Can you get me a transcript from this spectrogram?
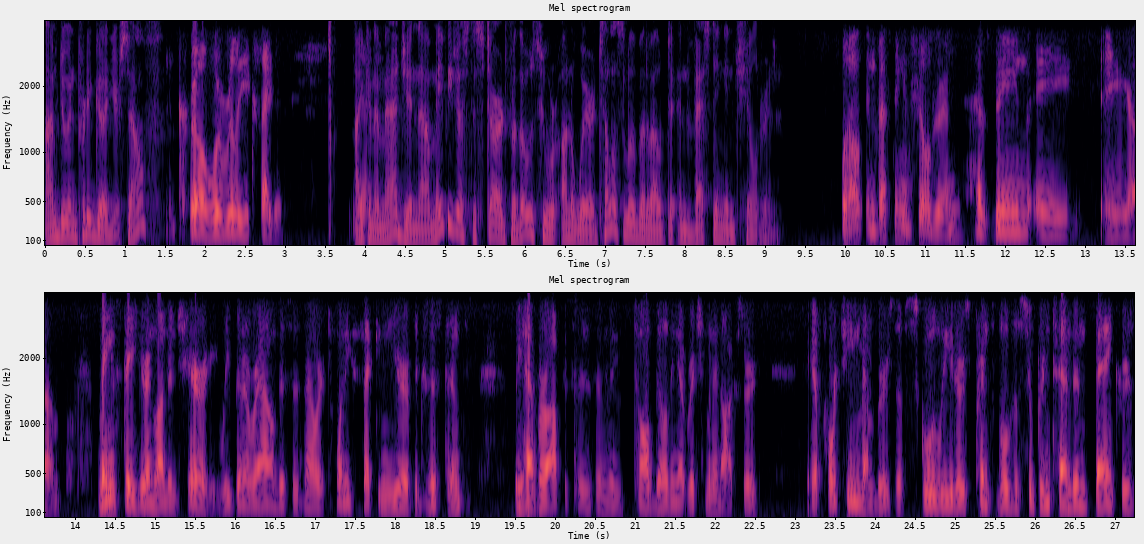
I'm doing pretty good. Yourself? Cool. We're really excited. I yeah. can imagine. Now, maybe just to start, for those who are unaware, tell us a little bit about investing in children. Well, investing in children has been a a um, mainstay here in London Charity. We've been around. This is now our 22nd year of existence. We have our offices in the tall building at Richmond and Oxford. We have 14 members of school leaders, principals, a superintendent, bankers,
